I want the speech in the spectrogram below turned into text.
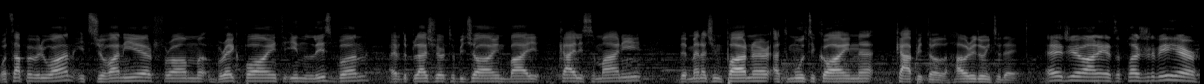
What's up, everyone? It's Giovanni here from Breakpoint in Lisbon. I have the pleasure to be joined by Kyle Samani, the managing partner at Multicoin Capital. How are you doing today? Hey, Giovanni, it's a pleasure to be here.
